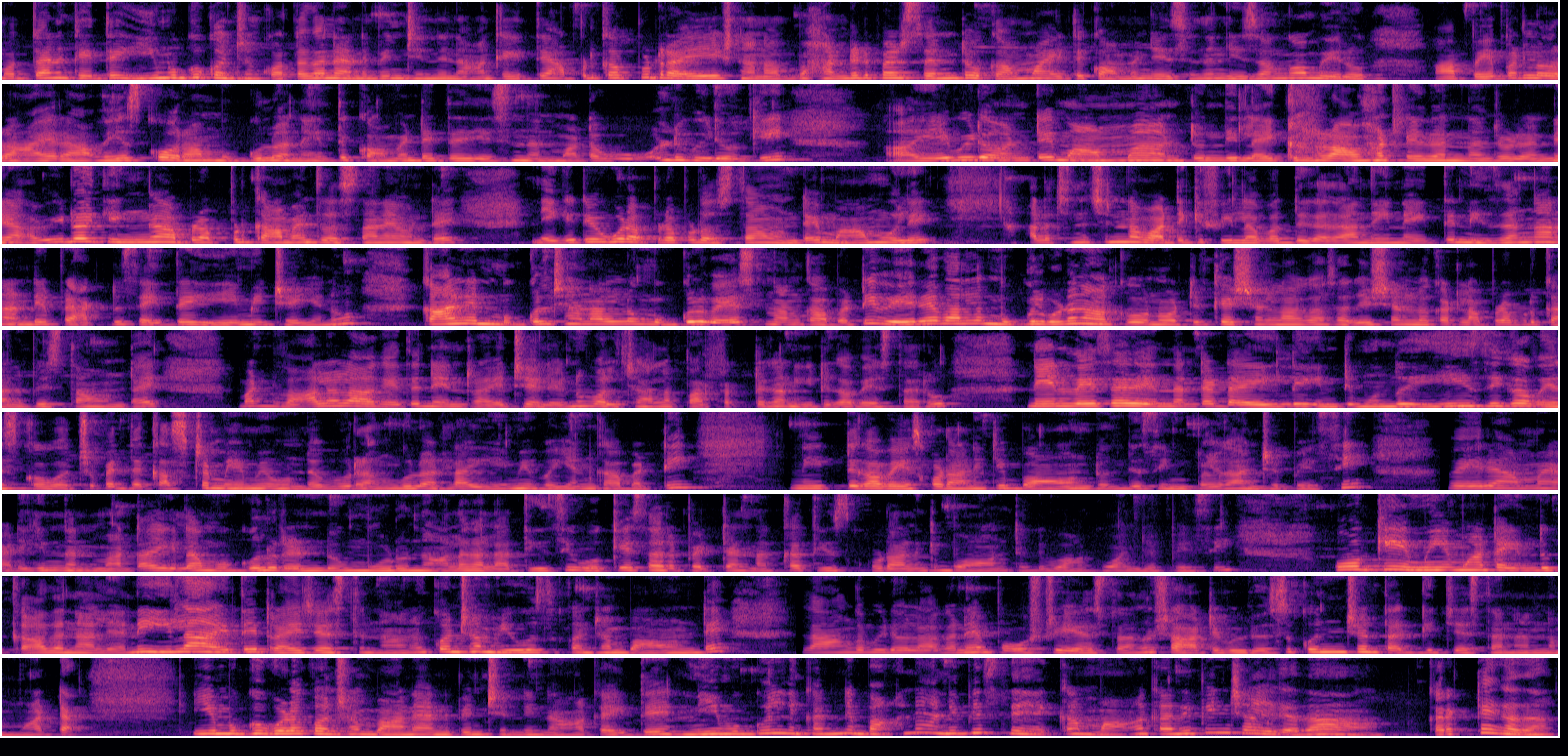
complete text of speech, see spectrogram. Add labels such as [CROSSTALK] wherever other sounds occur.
మొత్తానికైతే ఈ ముగ్గు కొంచెం కొత్తగానే అనిపించింది నాకైతే. అప్పటికప్పుడు ట్రై చేసినాను. అబ్బా! 100% ఒక అమ్మాయి అయితే కామెంట్ చేసింది. నిజంగా మీరు ఆ పేపర్‌లో రాయరా వేసుకోరా ముగ్గులు అని అయితే కామెంట్ అయితే చేసిందనమాట. ఓల్డ్ వీడియోకి. ఏ వీడియో అంటే మా అమ్మ అంటుంది లైకులు [LAUGHS] రావట్లేదన్నాను చూడండి. ఆ వీడియోకి ఇంకా అప్పుడప్పుడు కామెంట్స్ వస్తూనే ఉంటాయి. నెగిటివ్ కూడా అప్పుడప్పుడు వస్తూ ఉంటాయి. మామూలే. అలా చిన్న చిన్న వాటికి ఫీల్ అవ్వద్దు కదా! నేనైతే నిజంగానండి ప్రాక్టీస్ అయితే ఏమీ చేయను కానీ నేను ముగ్గులు ఛానల్‌లో ముగ్గులు వేస్తున్నాను కాబట్టి వేరే వాళ్ళ ముగ్గులు కూడా నాకు నోటిఫికేషన్ లాగా సజెషన్‌లోకి అట్లా అప్పుడప్పుడు కనిపిస్తూ ఉంటాయి. బట్ వాళ్ళలాగైతే నేను ట్రై చేయలేను. వాళ్ళు చాలా పర్ఫెక్ట్‌గా, నీట్‌గా వేస్తారు. నేను వేసేది ఏంటంటే డైలీ ఇంటి ముందు ఈజీగా వేసుకోవచ్చు. పెద్ద కష్టం ఏమీ ఉండవు. రంగులు అట్లా ఏమీ వేయను కాబట్టి కాబట్టి నీట్‌గా వేసుకోవడానికి బాగుంటుంది సింపుల్‌గా అని చెప్పేసి వేరే అమ్మాయి అడిగిందనమాట. ఇలా ముగ్గులు 2, 3, 4 అలా తీసి ఒకేసారి పెట్టండి అక్క తీసుకోవడానికి బాగుంటుంది బాగు అని చెప్పేసి. ఓకే. మీ మాట ఎందుకు కాదనాలి అని ఇలా అయితే ట్రై చేస్తున్నాను. కొంచెం వ్యూస్ కొంచెం బాగుంటే లాంగ్ వీడియో లాగానే పోస్ట్ చేస్తాను. షార్ట్ వీడియోస్ కొంచెం తగ్గిచ్చేస్తానన్నమాట. ఈ ముగ్గు కూడా కొంచెం బాగానే అనిపించింది నాకైతే. నీ ముగ్గులు నీకన్నీ బాగానే అనిపిస్తాయి అక్క. మాకు అనిపించాలి కదా కరెక్టే కదా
